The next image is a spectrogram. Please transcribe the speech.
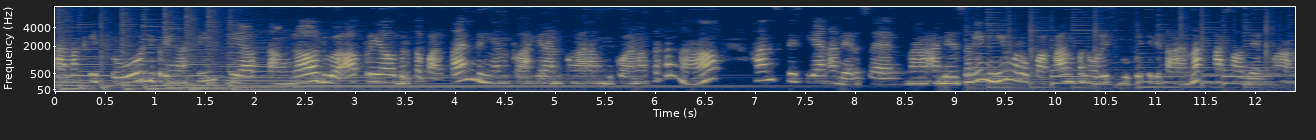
anak itu diperingati setiap tanggal 2 April bertepatan dengan kelahiran pengarang buku anak terkenal Hans Christian Andersen. Nah, Andersen ini merupakan penulis buku cerita anak asal Denmark.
